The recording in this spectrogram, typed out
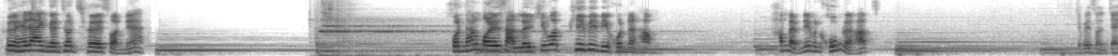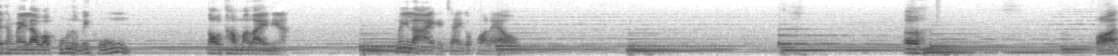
เพื่อให้ได้เงินชดเชยส่วนเนี้ย คนทั้งบริษัทเลยคิดว่าพี่ไม่มีคุณธรรมทำแบบนี้มันคุ้มเหรอครับ จะไปสนใจทำไมเราว่าคุ้มหรือไม่คุ้ม เราทำอะไรเนี่ย ไม่ลายกับใจก็พอแล้ว เออบอส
